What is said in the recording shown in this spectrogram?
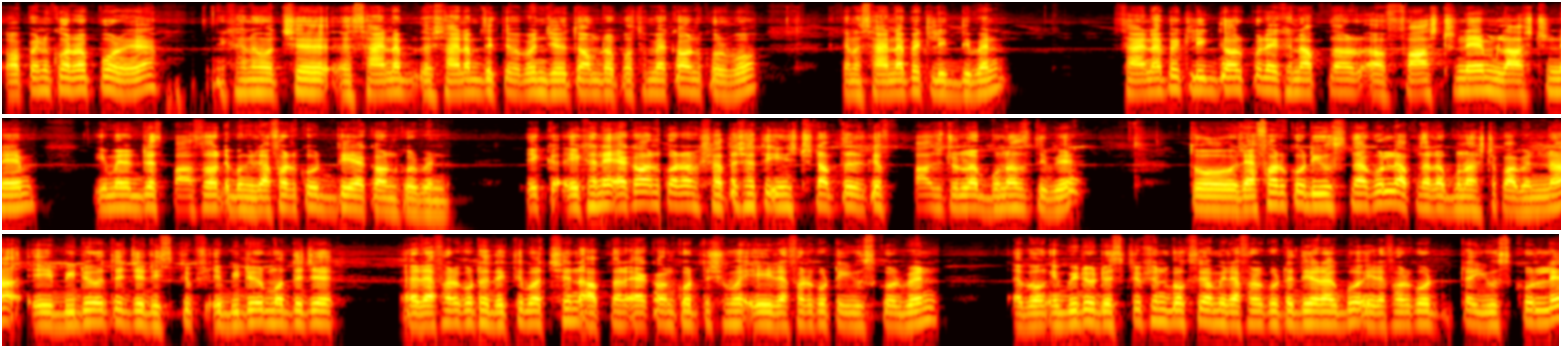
ওপেন করার পরে এখানে হচ্ছে সাইন আপ সাইন আপ দেখতে পাবেন যেহেতু আমরা প্রথমে অ্যাকাউন্ট করব। এখানে সাইন আপে ক্লিক দিবেন। সাইন আপে ক্লিক দেওয়ার পরে এখানে আপনার first name last name email address password এবং রেফার কোড দিয়ে অ্যাকাউন্ট করবেন। এখ- এখানে অ্যাকাউন্ট করার সাথে সাথে ইনস্ট্যান্ট আপনাদেরকে পাঁচ ডলার বোনাস দিবে। তো রেফার কোড ইউজ না করলে আপনারা বোনাসটা পাবেন না। এই ভিডিওতে যে ডিসক্রিপশন এই ভিডিওর মধ্যে যে রেফার কোডটা দেখতে পাচ্ছেন, আপনার অ্যাকাউন্ট করতে সময় এই রেফার কোডটা ইউজ করবেন। এবং এই ভিডিও ডিসক্রিপশন বক্সে আমি রেফার কোডটা দিয়ে রাখব। এই রেফার কোডটা ইউজ করলে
